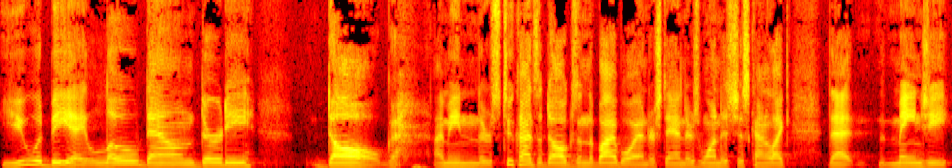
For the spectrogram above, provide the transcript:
you would be a low down, dirty dog. I mean, there's two kinds of dogs in the Bible, I understand. There's one that's just kind of like that mangy,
